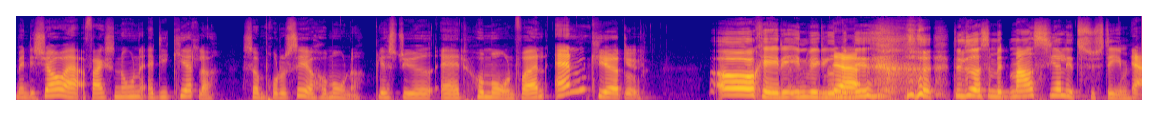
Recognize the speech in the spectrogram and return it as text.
Men det sjove er at faktisk, at nogle af de kirtler, som producerer hormoner, bliver styret af et hormon fra en anden kirtel. Okay, det er indviklet, Ja. men det, det lyder som et meget sirligt system. Ja,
